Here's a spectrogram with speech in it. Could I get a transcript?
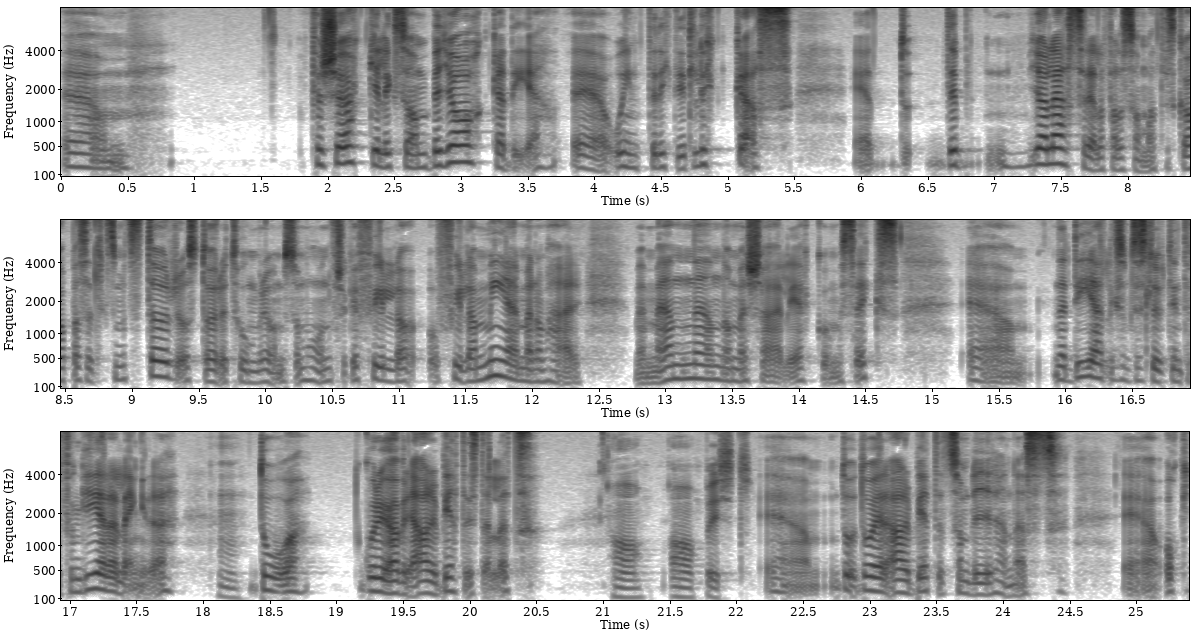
eh, försöker liksom bejaka det eh, och inte riktigt lyckas. Eh, det, jag läser i alla fall som att det skapas ett, liksom ett större och större tomrum som hon försöker fylla och fylla mer med de här med männen och med kärlek och med sex. Eh, när det liksom till slut inte fungerar längre, mm. då går det över i arbete istället. Ja, ja visst. Eh, då, då, är det arbetet som blir hennes... Eh, och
